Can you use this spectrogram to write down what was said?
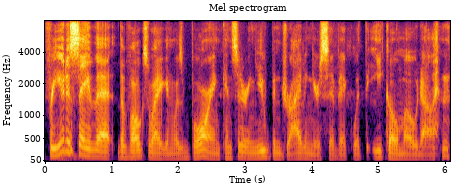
for you to say that the Volkswagen was boring, considering you've been driving your Civic with the eco mode on,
